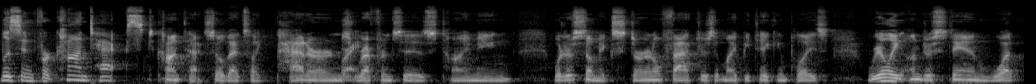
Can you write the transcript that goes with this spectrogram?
listen for context. context. So that's like patterns, Right. references, timing. What are some external factors that might be taking place? Really understand what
